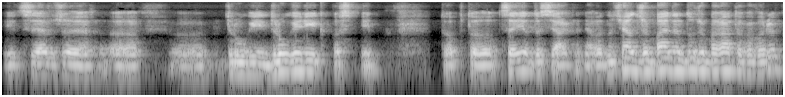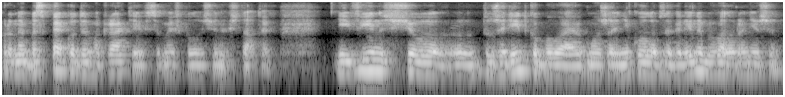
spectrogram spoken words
і це вже е, е, другий, другий рік поспіль. Тобто це є досягнення. Водночас Джо Байден дуже багато говорив про небезпеку демократії в самих Сполучених Штатах. І він, що е, дуже рідко буває, може ніколи взагалі не бувало раніше.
